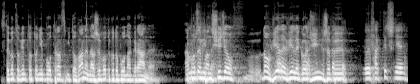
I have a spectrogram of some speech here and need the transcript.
z tego co wiem, to to nie było transmitowane na żywo, tylko to było nagrane. I A potem możliwe. pan siedział w, no, wiele, Tak, wiele godzin, tak, żeby... Tak, tak. Faktycznie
